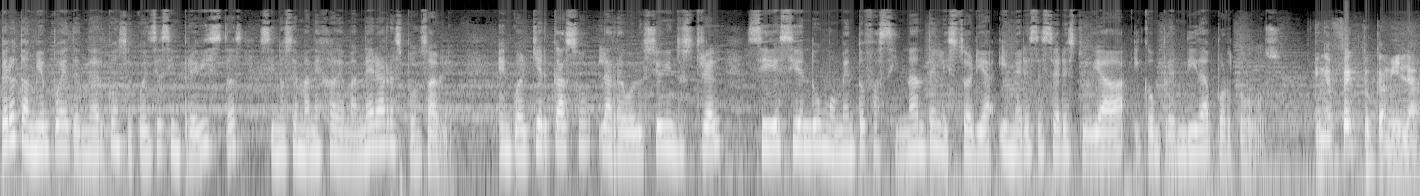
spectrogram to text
pero también puede tener consecuencias imprevistas si no se maneja de manera responsable. En cualquier caso, la revolución industrial sigue siendo un momento fascinante en la historia y merece ser estudiada y comprendida por todos. En efecto, Camila,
